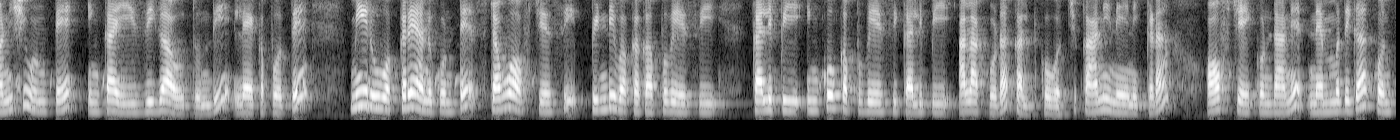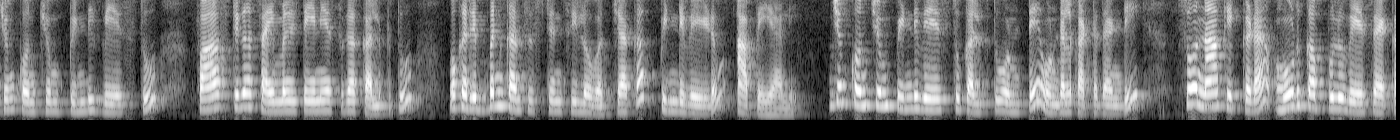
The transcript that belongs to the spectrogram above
మనిషి ఉంటే ఇంకా ఈజీగా అవుతుంది. లేకపోతే మీరు ఒక్కరే అనుకుంటే స్టవ్ ఆఫ్ చేసి పిండి ఒక కప్పు వేసి కలిపి ఇంకో కప్పు వేసి కలిపి అలా కూడా కలుపుకోవచ్చు. కానీ నేను ఇక్కడ ఆఫ్ చేయకుండానే నెమ్మదిగా కొంచెం కొంచెం పిండి వేస్తూ ఫాస్ట్గా సైమల్టేనియస్గా కలుపుతూ ఒక రిబ్బన్ కన్సిస్టెన్సీలో వచ్చాక పిండి వేయడం ఆపేయాలి. కొంచెం కొంచెం పిండి వేస్తూ కలుపుతూ ఉంటే ఉండలు కట్టదండి. సో నాకు ఇక్కడ మూడు కప్పులు వేశాక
